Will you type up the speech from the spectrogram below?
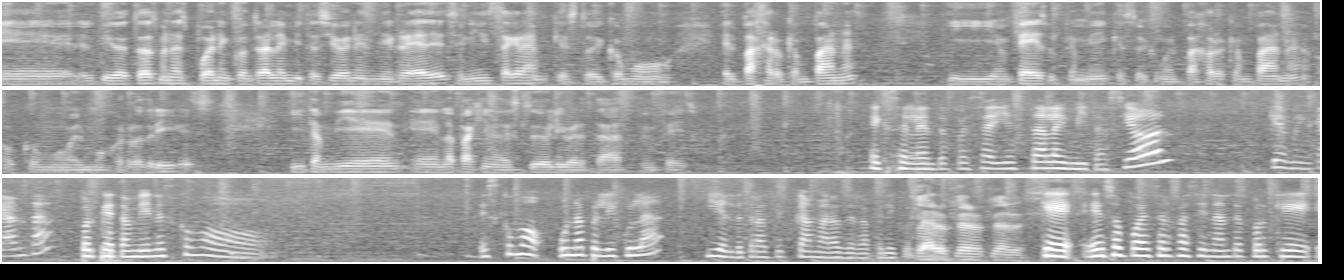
Eh, digo, de todas maneras pueden encontrar la invitación en mis redes, en Instagram, que estoy como El Pájaro Campana, y en Facebook también, que estoy como El Pájaro Campana o como El Mojo Rodríguez, y también en la página de Estudio Libertad en Facebook. Excelente, pues ahí está la invitación, que me encanta, porque también es como es como una película y el detrás de cámaras de la película. Claro, claro, claro. Que eso puede ser fascinante porque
